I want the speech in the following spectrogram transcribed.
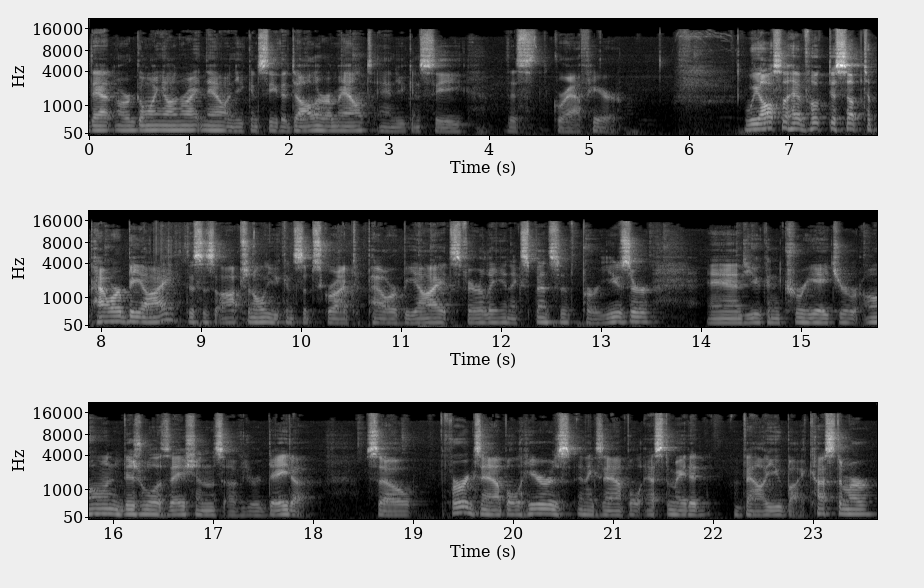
that are going on right now and you can see the dollar amount and you can see this graph here. We also have hooked this up to Power BI. This is optional. You can subscribe to Power BI. It's fairly inexpensive per user and you can create your own visualizations of your data. So for example, here's an example estimated value by customer.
